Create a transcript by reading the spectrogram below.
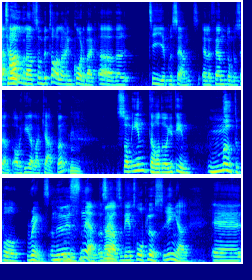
så tror- alla som betalar en quarterback över 10% eller 15% av hela capen, Mm. som inte har dragit in multiple rings, och nu är jag snäll och säger Ja. alltså det är två plus ringar, eh,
